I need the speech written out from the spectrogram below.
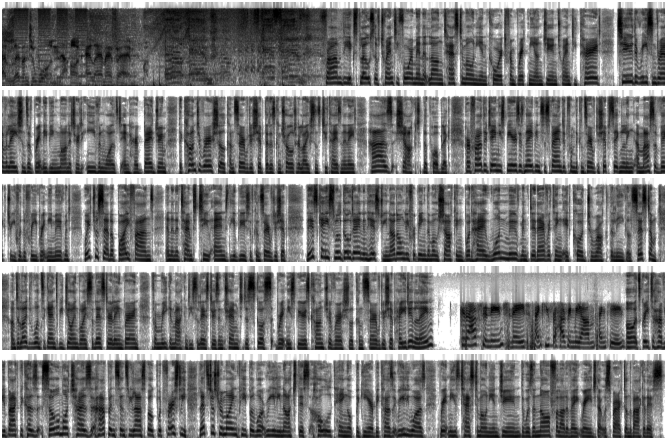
11 to 1 on LMFM. From the explosive 24 minute long testimony in court from Britney on June 23rd to the recent revelations of Britney being monitored even whilst in her bedroom, the controversial conservatorship that has controlled her life since 2008 has shocked the public. Her father, Jamie Spears, has now been suspended from the conservatorship, signalling a massive victory for the Free Britney movement, which was set up by fans in an attempt to end the abuse of conservatorship. This case will go down in history not only for being the most shocking, but how one movement did everything it could to rock the legal system. I'm delighted once again to be joined by solicitor Elaine Byrne from Regan McEntee Solicitors in Trim to discuss Britney Spears' controversial conservatorship. How are you doing, Elaine? Good afternoon, Sinead. Thank you for having me on. Thank you. Oh, it's great to have you back because so much has happened since we last spoke. But firstly, let's just remind people what really notched this whole thing up a gear because it really was Britney's testimony in June. There was an awful lot of outrage that was sparked on the back of this.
